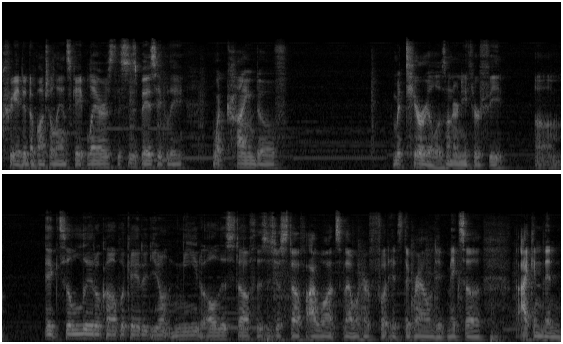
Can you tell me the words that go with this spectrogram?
created a bunch of landscape layers. This is basically what kind of material is underneath your feet. Um, it's a little complicated. You don't need all this stuff. This is just stuff I want so that when her foot hits the ground, it makes a. I can then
